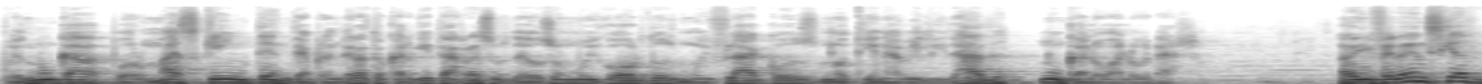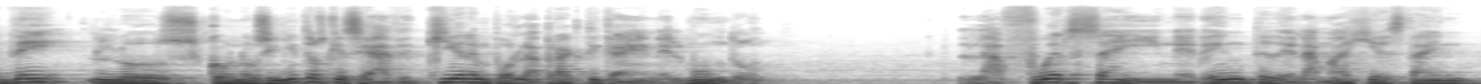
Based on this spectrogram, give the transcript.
pues nunca, por más que intente aprender a tocar guitarra, sus dedos son muy gordos, muy flacos, no tiene habilidad, nunca lo va a lograr. A diferencia de los conocimientos que se adquieren por la práctica en el mundo, la fuerza inherente de la magia está en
